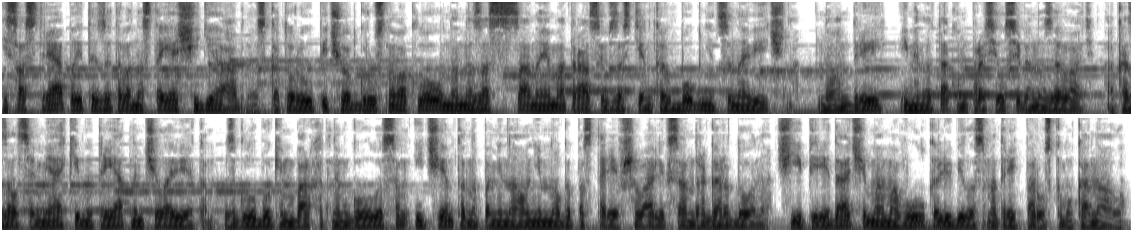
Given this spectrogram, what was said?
и состряпает из этого настоящий диагноз, который упечет грустного клоуна на зассанные матрасы в застенках богницы навечно. Но Андрей, именно так он просил себя называть, оказался мягким и приятным человеком, с глубоким бархатным голосом и чем-то напоминал немного постаревшего Александра Гордона, чьи передачи мама Вулка любила смотреть по русскому каналу.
